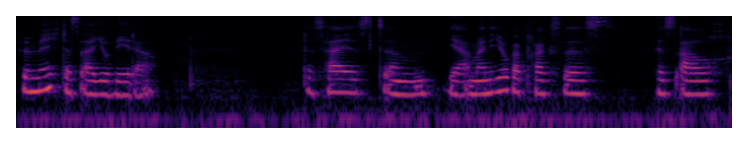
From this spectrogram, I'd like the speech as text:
für mich, das Ayurveda. Das heißt, ähm, ja, meine Yoga-Praxis ist auch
